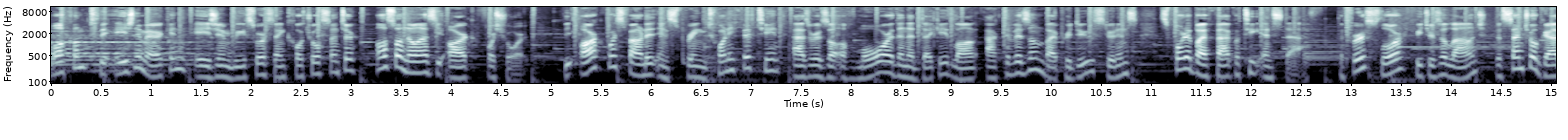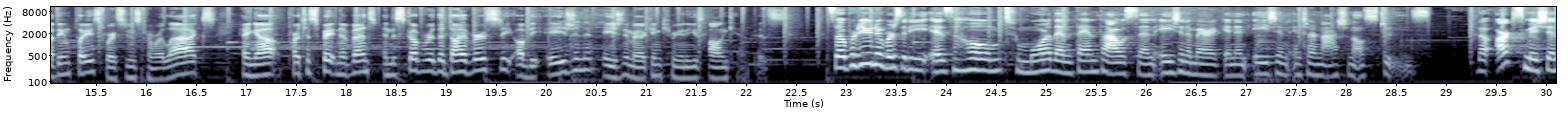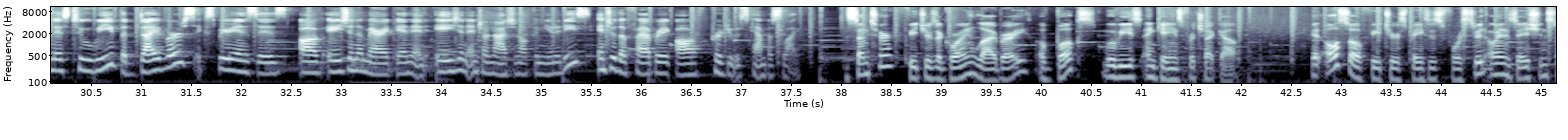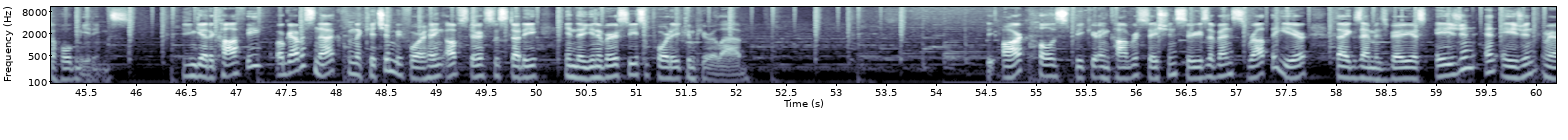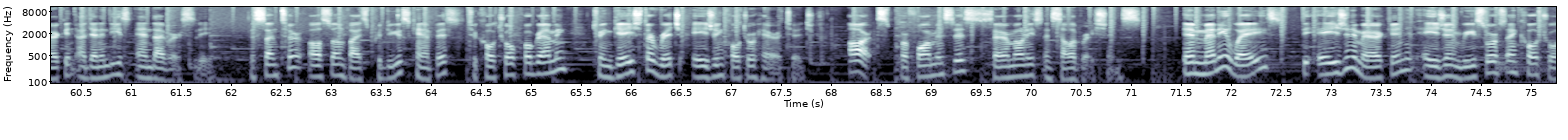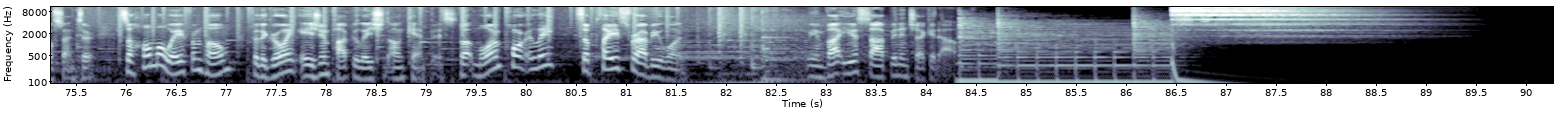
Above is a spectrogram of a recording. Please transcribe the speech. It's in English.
Welcome to the Asian American Asian Resource and Cultural Center, also known as the ARC for short. The ARC was founded in spring 2015 as a result of more than a decade-long activism by Purdue students supported by faculty and staff. The first floor features a lounge, the central gathering place where students can relax, hang out, participate in events, and discover the diversity of the Asian and Asian American communities on campus. So Purdue University is home to more than 10,000 Asian American and Asian international students. The ARC's mission is to weave the diverse experiences of Asian American and Asian international communities into the fabric of Purdue's campus life. The center features a growing library of books, movies, and games for checkout. It also features spaces for student organizations to hold meetings. You can get a coffee or grab a snack from the kitchen before heading upstairs to study in the university-supported computer lab. The ARC holds speaker and conversation series events throughout the year that examines various Asian and Asian American identities and diversity. The center also invites Purdue's campus to cultural programming to engage the rich Asian cultural heritage, arts, performances, ceremonies, and celebrations. In many ways, the Asian American and Asian Resource and Cultural Center is a home away from home for the growing Asian population on campus. But more importantly, it's a place for everyone. We invite you to stop in and check it out.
